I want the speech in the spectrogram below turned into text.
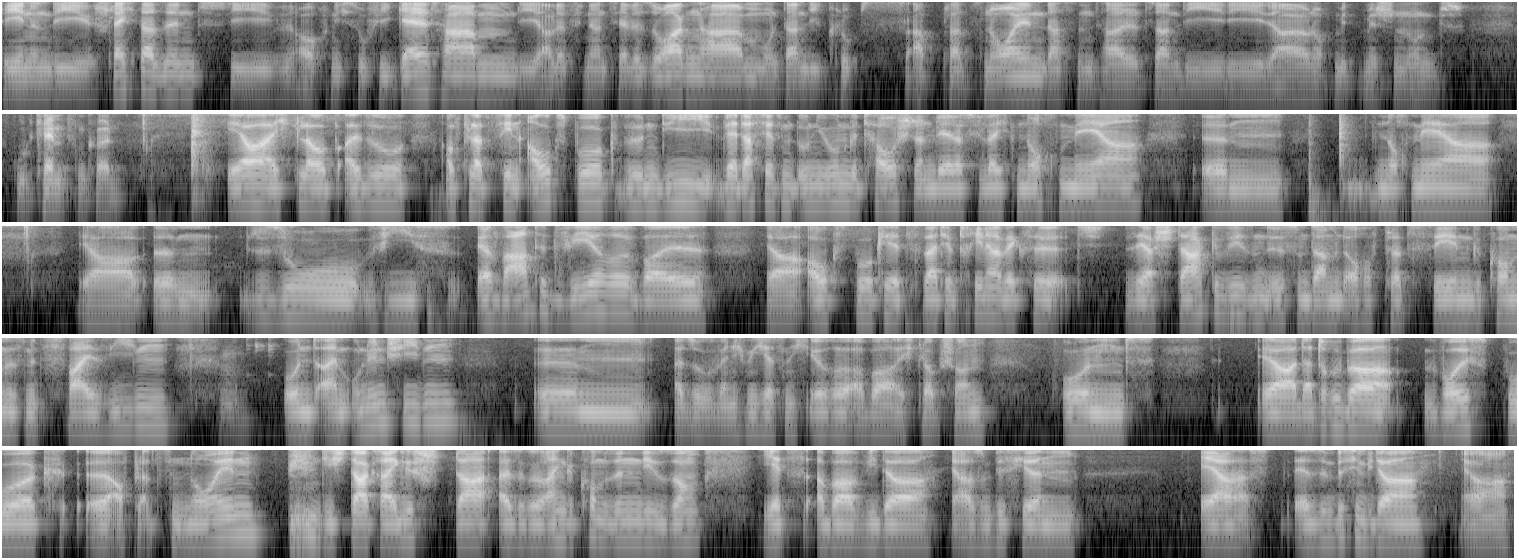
denen, die schlechter sind, die auch nicht so viel Geld haben, die alle finanzielle Sorgen haben und dann die Clubs ab Platz 9, das sind halt dann die, die da noch mitmischen und gut kämpfen können. Ja, ich glaube, also auf Platz 10 Augsburg würden die, wäre das jetzt mit Union getauscht, dann wäre das vielleicht noch mehr, ähm, noch mehr, ja, ähm, so wie es erwartet wäre, weil ja, Augsburg jetzt seit dem Trainerwechsel sehr stark gewesen ist und damit auch auf Platz 10 gekommen ist mit zwei Siegen und einem Unentschieden. Ähm, also, wenn ich mich jetzt nicht irre, aber ich glaube schon. Und ja, darüber Wolfsburg äh, auf Platz 9, die stark also reingekommen sind in die Saison. Jetzt aber wieder ja, so ein bisschen erst also ein bisschen wieder, ja,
